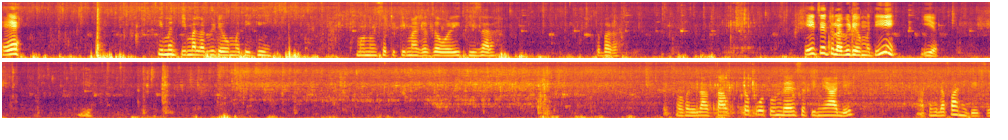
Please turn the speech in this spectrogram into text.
ए. ती म्हणती मला व्हिडिओमध्ये घे. म्हणूनसाठी ती माझ्या जवळ येते जरा. तर बघा. हेच आहे तुला व्हिडिओमध्ये ये. ये. बघा हिला तापटप ओतून द्यायसाठी मी आले. आता हिला पाणी द्यायचं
